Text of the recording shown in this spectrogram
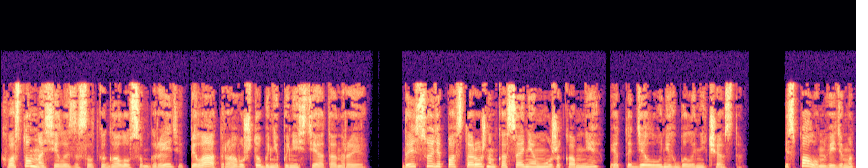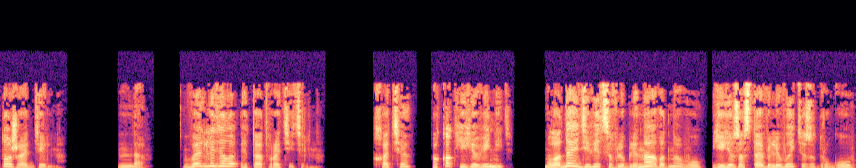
Хвостом носилась за сладкоголосом Грэди, пила отраву, чтобы не понести от Анрея. Да и, судя по осторожным касаниям мужа ко мне, это дело у них было нечасто. И спал он, видимо, тоже отдельно. Да, выглядело это отвратительно. Хотя, а как ее винить? Молодая девица влюблена в одного, ее заставили выйти за другого.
